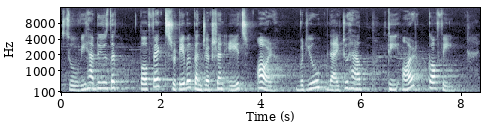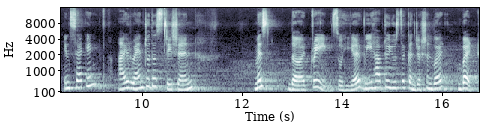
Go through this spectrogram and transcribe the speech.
So we have to use the perfect suitable conjunction H or would you like to have tea or coffee? In second, I ran to the station, missed the train. So here we have to use the conjunction word but.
